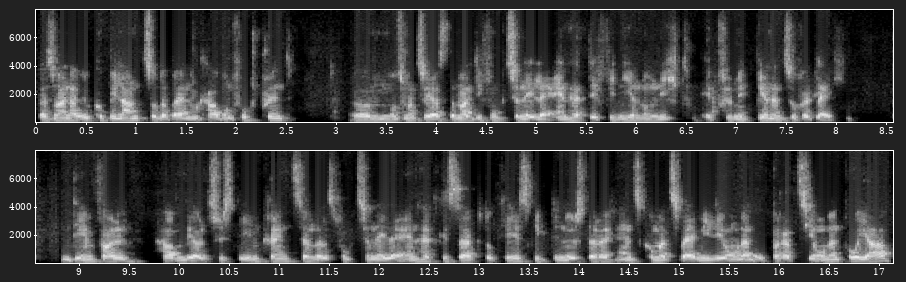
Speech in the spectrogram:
bei so einer Ökobilanz oder bei einem Carbon Footprint ähm, muss man zuerst einmal die funktionelle Einheit definieren, um nicht Äpfel mit Birnen zu vergleichen. In dem Fall haben wir als Systemgrenze und als funktionelle Einheit gesagt, okay, es gibt in Österreich 1,2 Millionen Operationen pro Jahr.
